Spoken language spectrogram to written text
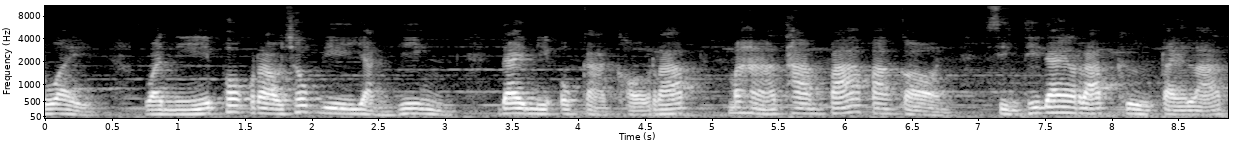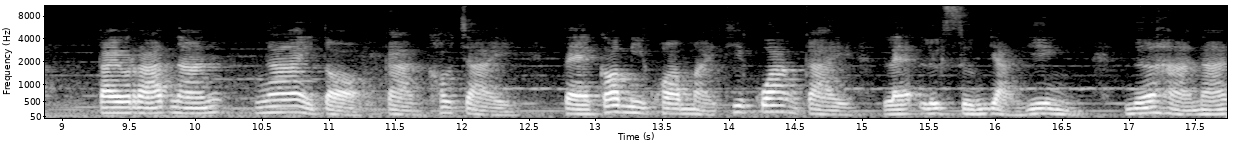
ด้วย วันนี้พวกเราโชคดีอย่างยิ่ง ได้มีโอกาสขอรับ มหาธรรมฟ้าปางก่อน สิ่งที่ได้รับคือไตรลักษณ์ไตรลักษณ์นั้นง่ายต่อการเข้าใจ แต่ก็มีความหมายที่กว้างไกลและลึกซึ้งอย่างยิ่ง เนื้อหานั้น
